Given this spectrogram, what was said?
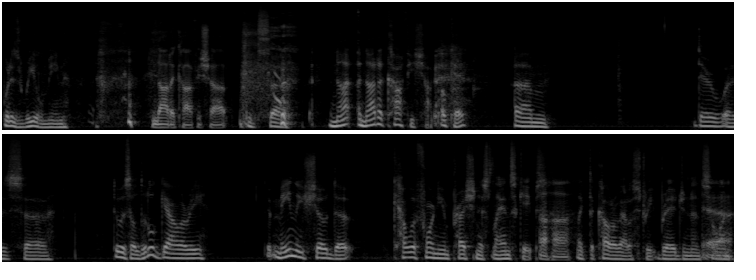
what does real mean? not a coffee shop. It's uh, not not a coffee shop. Okay. Um, there was uh, there was a little gallery that mainly showed the California Impressionist landscapes, Uh-huh. like the Colorado Street Bridge and then so on,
